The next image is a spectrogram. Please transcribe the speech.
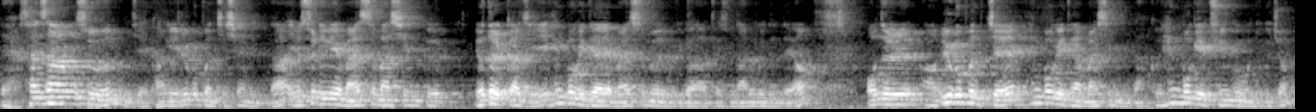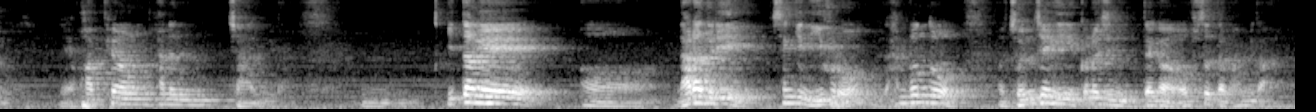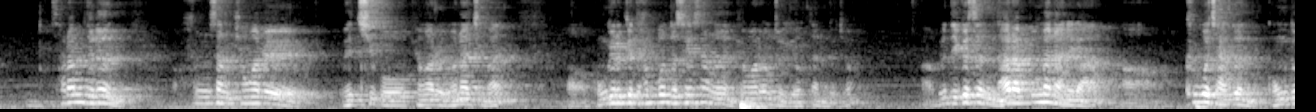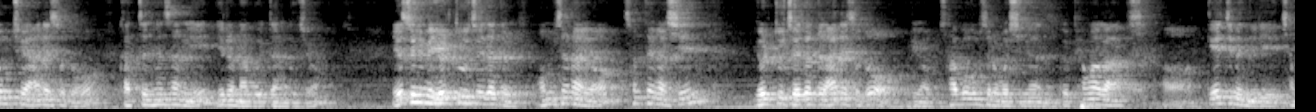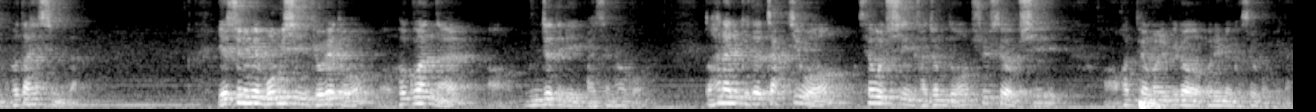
네, 산상수훈 이제 강의 일곱 번째 시간입니다. 예수님이 말씀하신 그 여덟 가지 행복에 대한 말씀을 우리가 계속 나누고 있는데요. 오늘 어, 일곱 번째 행복에 대한 말씀입니다. 그 행복의 주인공은 누구죠? 네, 화평하는 자입니다. 음, 이 땅에 어, 나라들이 생긴 이후로 한 번도 전쟁이 끊어진 때가 없었다고 합니다. 사람들은 항상 평화를 외치고 평화를 원하지만 어, 공교롭게도 한 번도 세상은 평화로운 적이 없다는 거죠. 아, 그런데 이것은 나라뿐만 아니라 어, 크고 작은 공동체 안에서도 같은 현상이 일어나고 있다는 거죠. 예수님의 열두 제자들 엄선하여 선택하신 열두 제자들 안에서도 우리가 사복음서를 보시면 그 평화가 어, 깨지는 일이 참 허다했습니다. 예수님의 몸이신 교회도 허구한 날 어, 문제들이 발생하고 또 하나님 그대로 짝지워 세워주신 가정도 쉴 새 없이 어, 화평을 잃어버리는 것을 봅니다.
